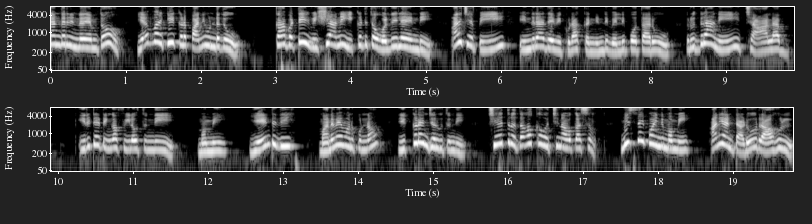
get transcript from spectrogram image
అందరి నిర్ణయంతో ఎవ్వరికీ ఇక్కడ పని ఉండదు. కాబట్టి ఈ విషయాన్ని ఇక్కడితో వదిలేయండి అని చెప్పి ఇందిరాదేవి కూడా అక్కడి నుండి వెళ్ళిపోతారు. రుద్రాని చాలా ఇరిటేటింగ్గా ఫీల్ అవుతుంది. మమ్మీ ఏంటిది? మనమేమనుకున్నాం? ఇక్కడేం జరుగుతుంది? చేతుల దాకా వచ్చిన అవకాశం. మిస్ అయిపోయింది మమ్మీ అని అంటాడు రాహుల్.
